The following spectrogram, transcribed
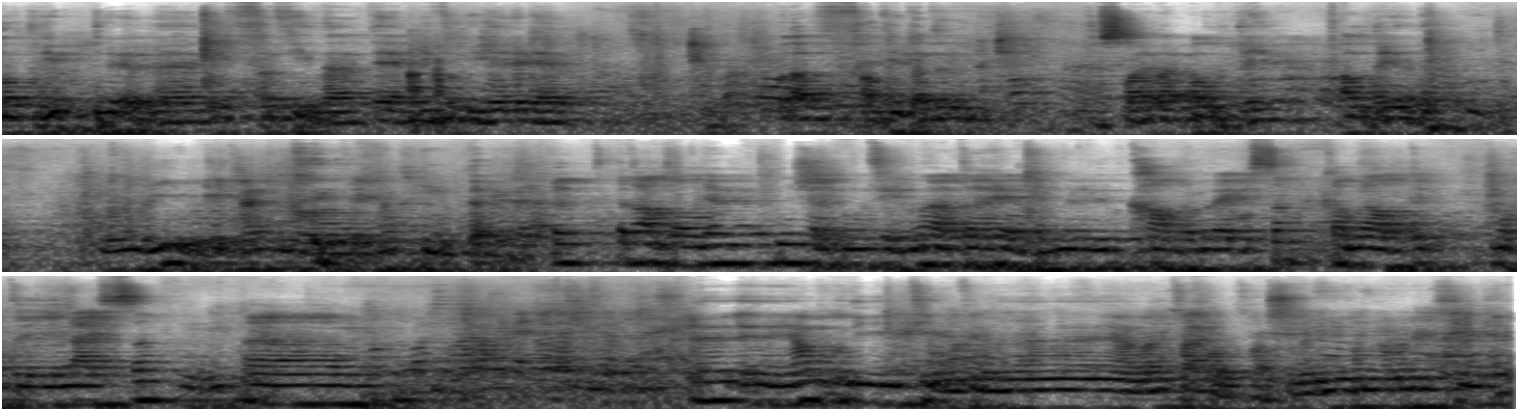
måtte vi jo prøve litt for å finne det blir for mye, eller det Og da fant vi ut at det- svaret var aldri, aldri gjøre det. Men vi gjorde det i kveld. var- Et, et annet valg jeg er nysgjerrig på med filmen, er at det er hele tiden med kamerabevegelse. Kamera er alltid på en måte i en reise. Eh, Eh, eh, Ja, og de tidligere filmene jeg har i kamerabevegelse, egentlig.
